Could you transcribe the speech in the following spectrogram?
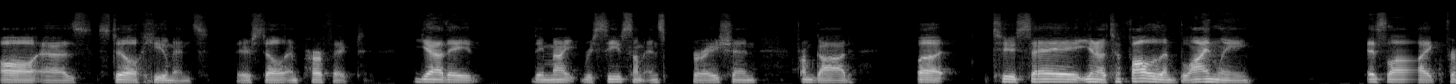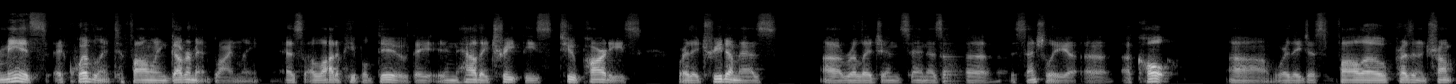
all as still humans. They're still imperfect. Yeah, they they might receive some inspiration from God, but to say, you know, to follow them blindly it's like for me it's equivalent to following government blindly as a lot of people do. They in how they treat these two parties, where they treat them as uh, religions and as a, essentially a, a cult, uh, where they just follow President Trump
